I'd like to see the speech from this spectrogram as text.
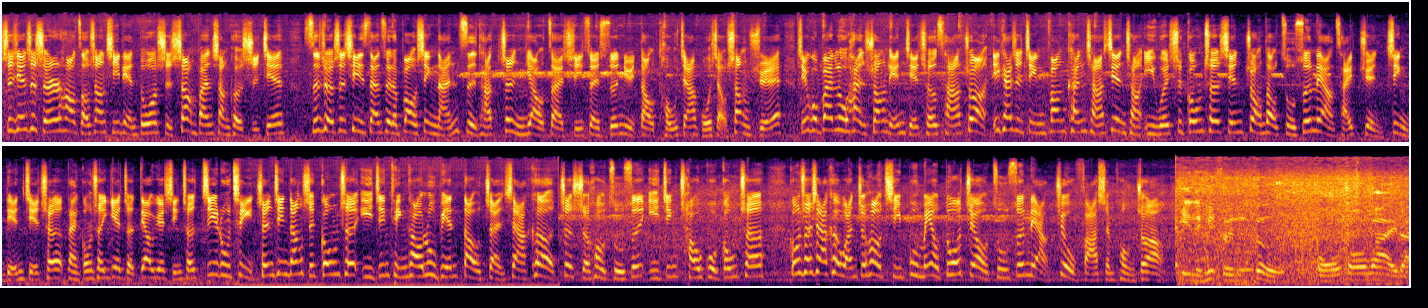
时间是十二号早上七点多，是上班上课时间。死者是七十三岁的报姓男子，他正要载十一岁孙女到头家国小上学，结果半路和双连结车擦撞。一开始警方勘查现场，以为是公车先撞到祖孙俩才卷进连结车，但公车业者调阅行车。记录器澄清，当时公车已经停靠路边到站下客，这时候祖孙已经超过公车。公车下课完之后起步没有多久，祖孙俩就发生碰撞。因为迄阵个乌多摆啦，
